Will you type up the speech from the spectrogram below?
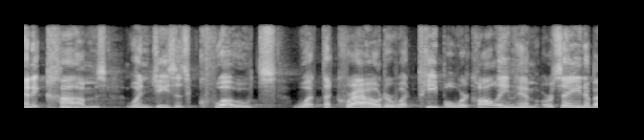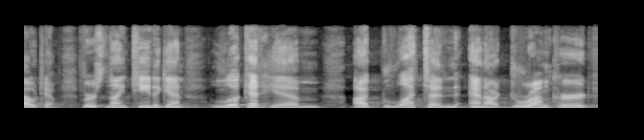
And it comes when Jesus quotes what the crowd or what people were calling him or saying about him. Verse 19 again look at him, a glutton and a drunkard,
